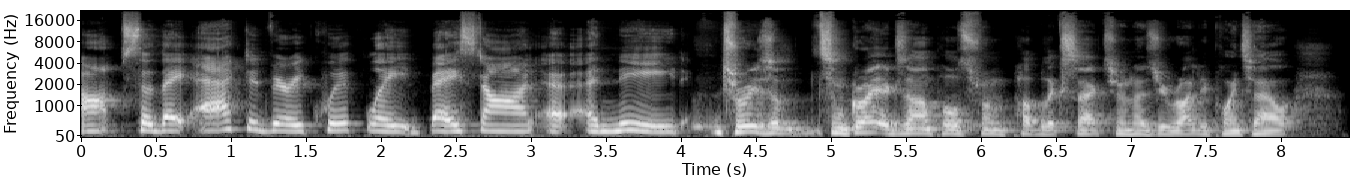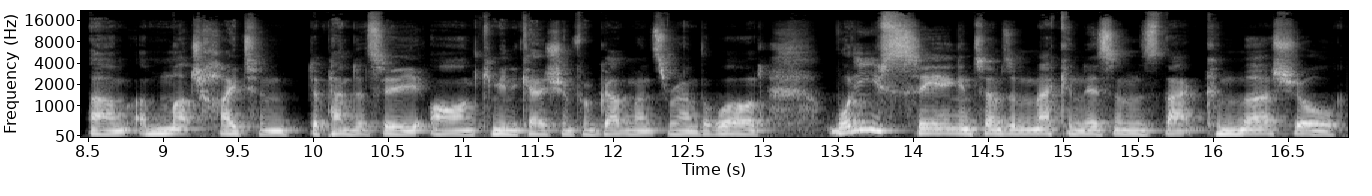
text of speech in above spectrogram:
Um, so they acted very quickly based on a, a need. Teresa, some great examples from public sector, and as you rightly point out, um, a much heightened dependency on communication from governments around the world. What are you seeing in terms of mechanisms that commercial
